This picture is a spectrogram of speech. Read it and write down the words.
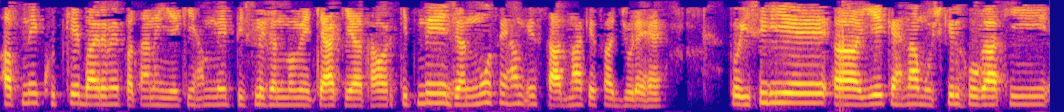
अपने खुद के बारे में पता नहीं है कि हमने पिछले जन्म में क्या किया था और कितने जन्मों से हम इस साधना के साथ जुड़े हैं। तो इसीलिए ये कहना मुश्किल होगा कि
